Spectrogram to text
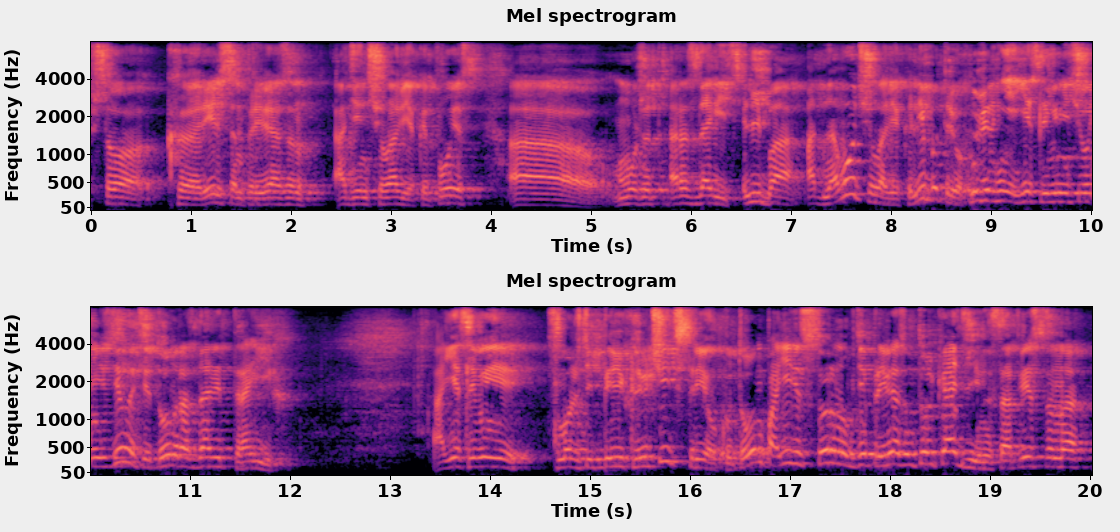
что к рельсам привязан один человек, и поезд может раздавить либо одного человека, либо трех. Ну, вернее, если вы ничего не сделаете, то он раздавит троих. А если вы сможете переключить стрелку, то он поедет в сторону, где привязан только один. И, соответственно,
